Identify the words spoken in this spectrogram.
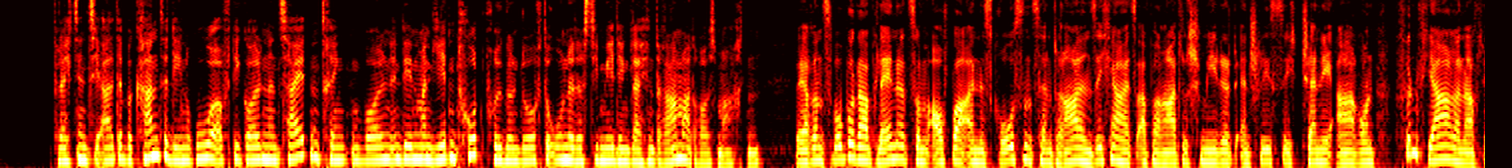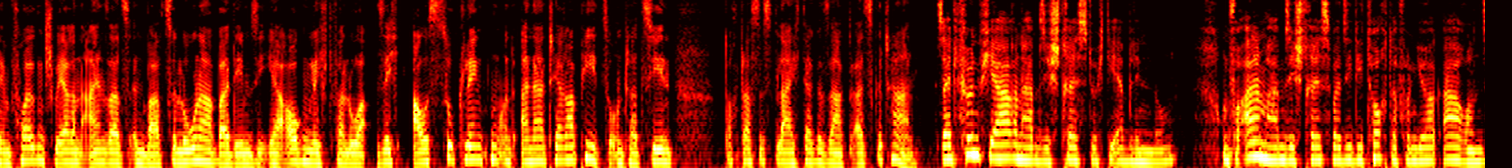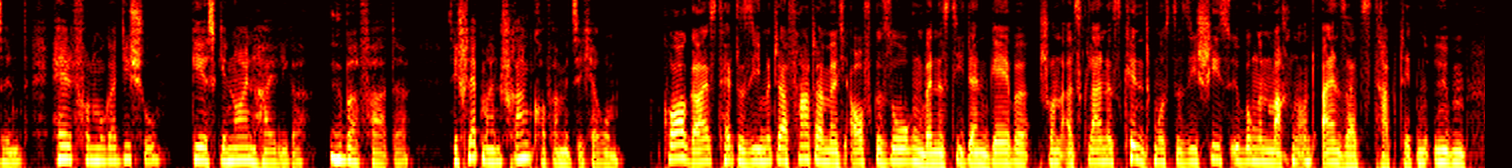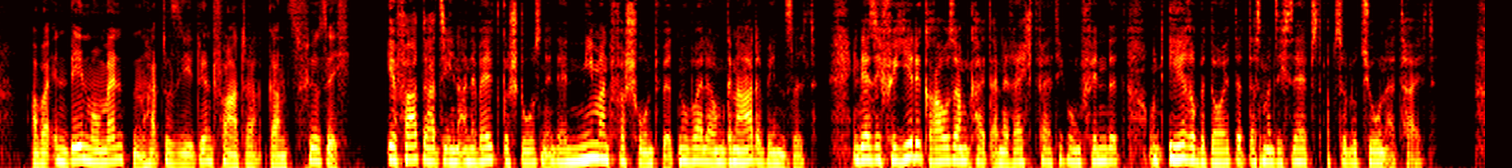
Vielleicht sind sie alte Bekannte, die in Ruhe auf die goldenen Zeiten trinken wollen, in denen man jeden tot prügeln durfte, ohne dass die Medien gleich ein Drama draus machten. Während Swoboda Pläne zum Aufbau eines großen zentralen Sicherheitsapparates schmiedet, entschließt sich Jenny Aaron, fünf Jahre nach dem folgenschweren Einsatz in Barcelona, bei dem sie ihr Augenlicht verlor, sich auszuklinken und einer Therapie zu unterziehen. Doch das ist leichter gesagt als getan. Seit fünf Jahren haben sie Stress durch die Erblindung. Und vor allem haben sie Stress, weil sie die Tochter von Jörg Aaron sind, Held von Mogadischu, GSG 9 Heiliger, Übervater. Sie schleppen einen Schrankkoffer mit sich herum. Chorgeist hätte sie mit der Vatermilch aufgesogen, wenn es die denn gäbe. Schon als kleines Kind musste sie Schießübungen machen und Einsatztaktiken üben. Aber in den Momenten hatte sie den Vater ganz für sich. Ihr Vater hat sie in eine Welt gestoßen, in der niemand verschont wird, nur weil er um Gnade winselt, in der sich für jede Grausamkeit eine Rechtfertigung findet und Ehre bedeutet, dass man sich selbst Absolution erteilt.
